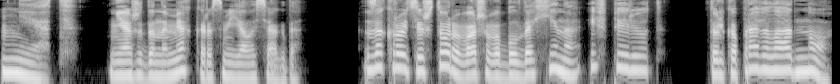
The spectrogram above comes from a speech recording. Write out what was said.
«Нет», неожиданно мягко рассмеялась Агда. Закройте шторы вашего балдахина и вперед. Только правило одно:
